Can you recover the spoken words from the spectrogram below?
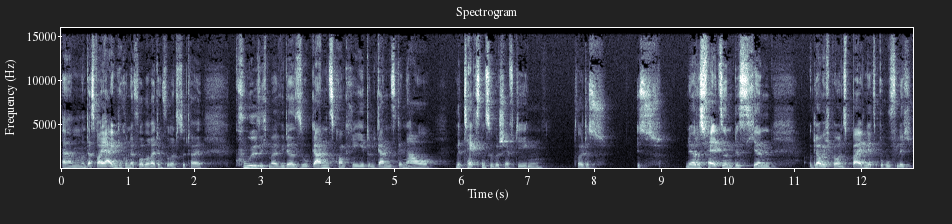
Ähm, und das war ja eigentlich auch in der Vorbereitung für uns total cool, sich mal wieder so ganz konkret und ganz genau mit Texten zu beschäftigen weil das ist, ja, das fällt so ein bisschen, glaube ich, bei uns beiden jetzt beruflich,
